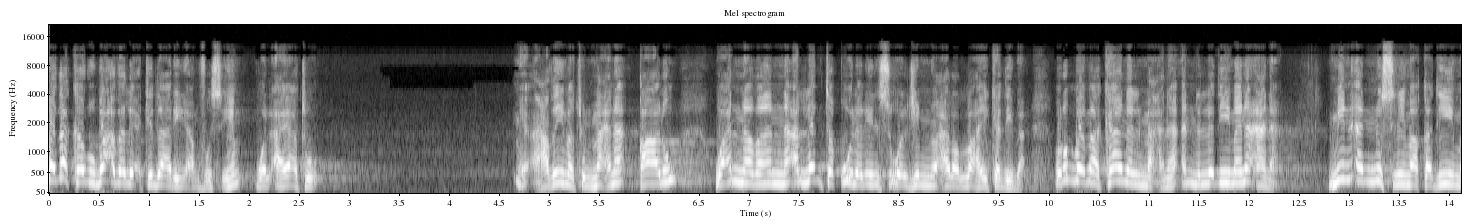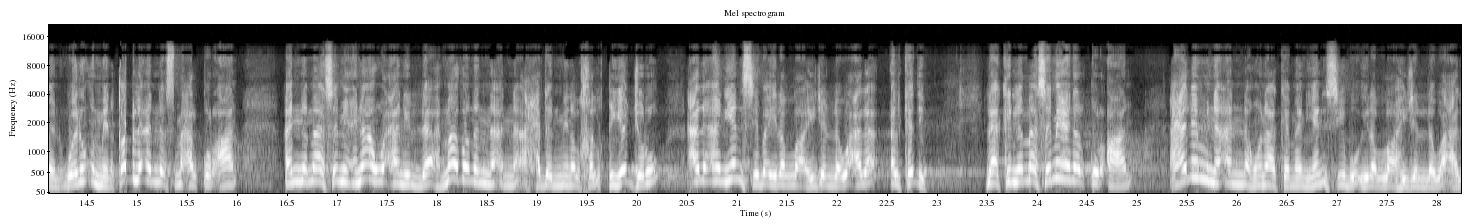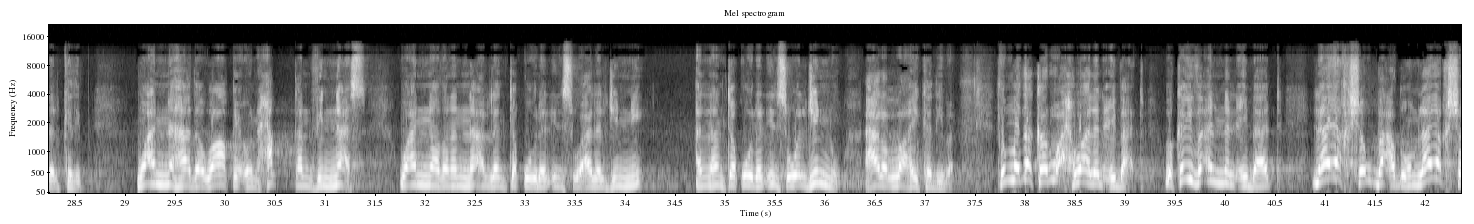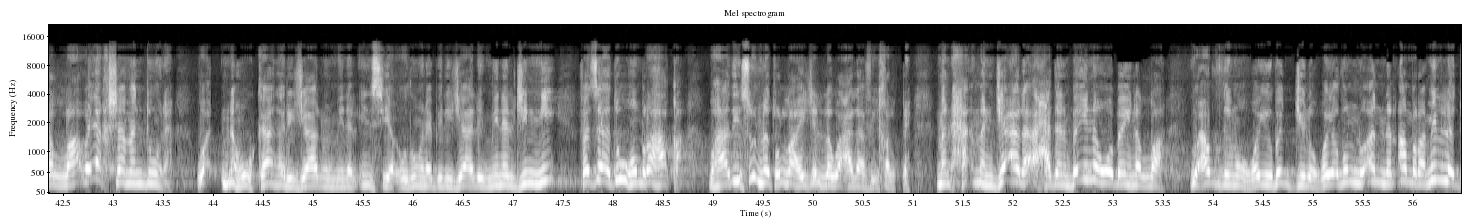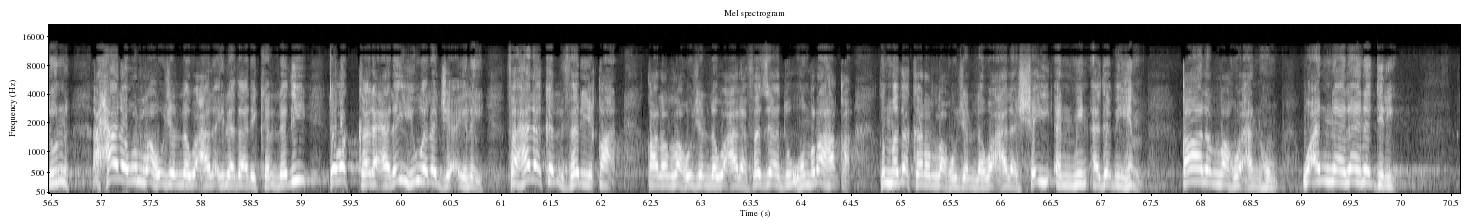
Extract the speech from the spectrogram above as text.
ثم ذكروا بعض الاعتذار لأنفسهم والآيات عظيمة المعنى قالوا وأنا ظننا أن لن تقول الإنس والجن على الله كذبا. ربما كان المعنى أن الذي منعنا من أن نسلم قديما ونؤمن قبل أن نسمع القرآن أن ما سمعناه عن الله ما ظننا أن أحدا من الخلق يجرؤ على أن ينسب إلى الله جل وعلا الكذب. لكن لما سمعنا القرآن علمنا أن هناك من ينسب إلى الله جل وعلا الكذب. وأن هذا واقع حقا في الناس وأن ظننا أن لن تقول الإنس على الجن أن لن تقول الإنس والجن على الله كذبا. ثم ذكروا أحوال العباد وكيف أن العباد لا يخشى بعضهم لا يخشى الله ويخشى من دونه وأنه كان رجال من الإنس يعوذون برجال من الجن فزادوهم رهقا. وهذه سنة الله جل وعلا في خلقه. من, من جعل أحدا بينه وبين الله يعظمه ويبجله ويظن أن الأمر من لدنه أحاله الله جل وعلا إلى ذلك الذي توكل عليه ولجأ إليه. فهلك الفريقان. قال الله جل وعلا فزادوهم رهقا. ثم ذكر الله جل وعلا شيئا من أدبهم. قال الله عنهم وأنا لا ندري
